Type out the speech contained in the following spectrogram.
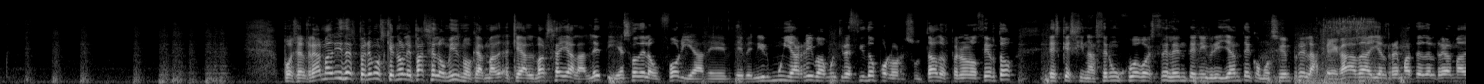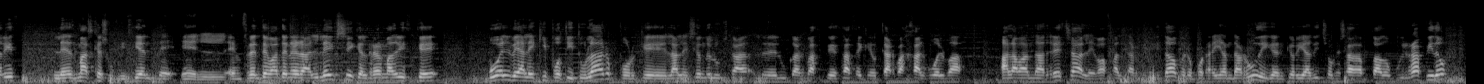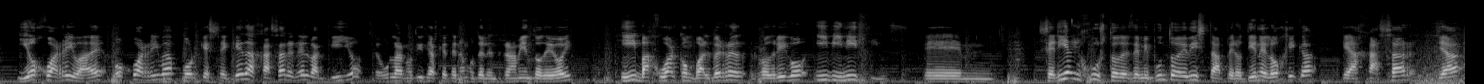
Pues el Real Madrid esperemos que no le pase lo mismo que al, que al Barça y al Atleti, eso de la euforia, de, venir muy arriba, muy crecido por los resultados. Pero lo cierto es que sin hacer un juego excelente ni brillante, como siempre, la pegada y el remate del Real Madrid le es más que suficiente. El enfrente va a tener al Leipzig, el Real Madrid que vuelve al equipo titular, porque la lesión de, Luca- de Lucas Vázquez hace que el Carvajal vuelva a la banda derecha, le va a faltar militado, pero por ahí anda Rudiger, que hoy ha dicho que se ha adaptado muy rápido. Y ojo arriba, ¿eh? Ojo arriba, porque se queda Hazard en el banquillo, según las noticias que tenemos del entrenamiento de hoy, y va a jugar con Valverde, Rodrigo y Vinicius. Eh, sería injusto desde mi punto de vista, pero tiene lógica que a Hazard ya,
